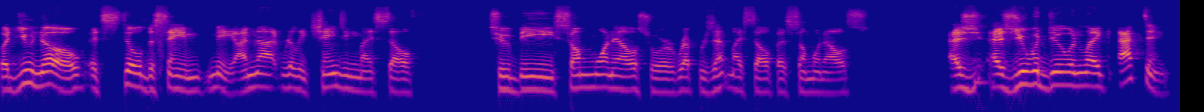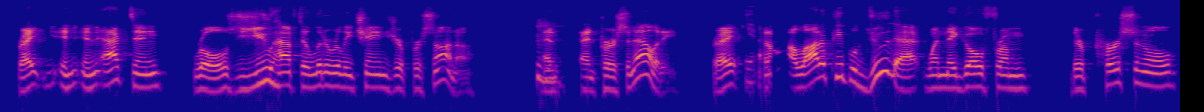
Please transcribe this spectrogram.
but you know it's still the same me. I'm not really changing myself to be someone else or represent myself as someone else as as you would do in like acting, right? In in acting roles, you have to literally change your persona mm-hmm. and and personality, right? Yeah. And a lot of people do that when they go from their personal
